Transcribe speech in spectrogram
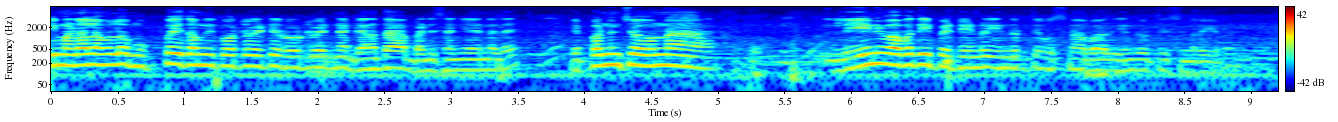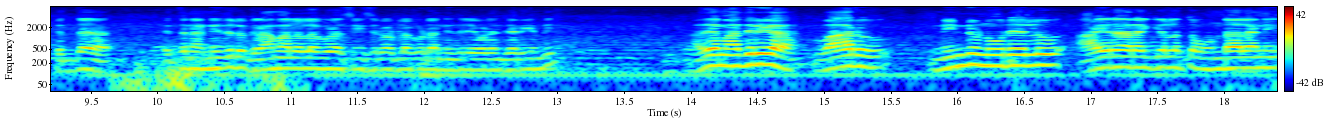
ఈ మండలంలో ముప్పై తొమ్మిది కోట్లు పెట్టి రోడ్లు పెట్టిన ఘనత బండి సంజయ్ అన్నదే. ఎప్పటి నుంచో ఉన్న లేని అవధి పెట్టిండు ఇందుర్తి ఉస్నాబాద్ ఇందుర్తి సుందరగిరి. పెద్ద ఎత్తున నిధులు గ్రామాలలో కూడా సీసీ రోడ్లో కూడా నిధులు ఇవ్వడం జరిగింది. అదే మాదిరిగా వారు నిండు నూరేళ్ళు ఆయురారోగ్యాలతో ఉండాలని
